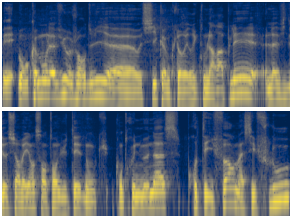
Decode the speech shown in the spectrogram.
Mais comme on l'a vu aujourd'hui aussi, comme Chloridric nous l'a rappelé, la vidéosurveillance entend lutter donc contre une menace protéiforme, assez floue,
